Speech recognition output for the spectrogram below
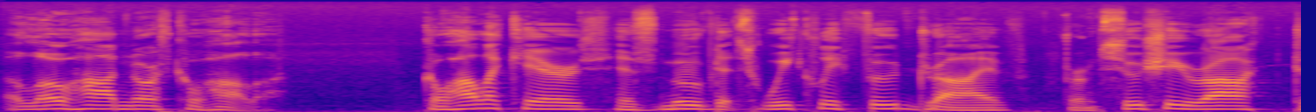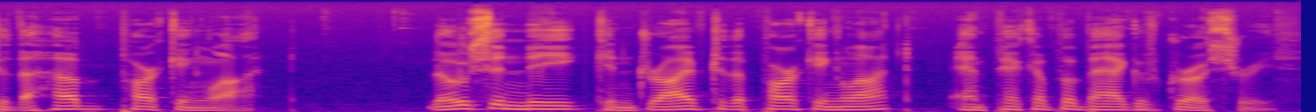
Aloha, North Kohala. Kohala Cares has moved its weekly food drive from Sushi Rock to the Hub parking lot. Those in need can drive to the parking lot and pick up a bag of groceries.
